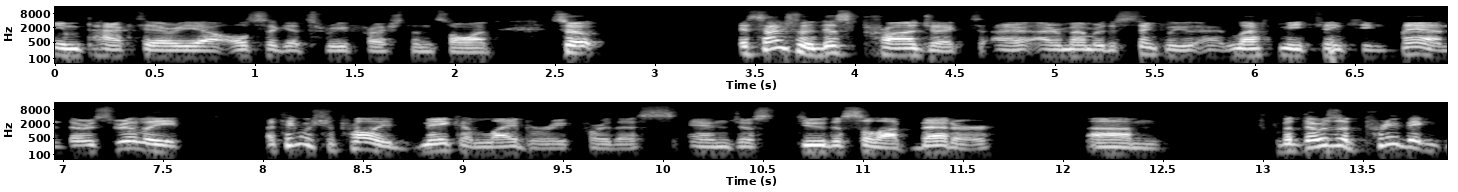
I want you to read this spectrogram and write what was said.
impact area also gets refreshed and so on. So essentially, this project, I, I remember distinctly, left me thinking, man, there's really I think we should probably make a library for this and just do this a lot better. Um, but there was a pretty big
